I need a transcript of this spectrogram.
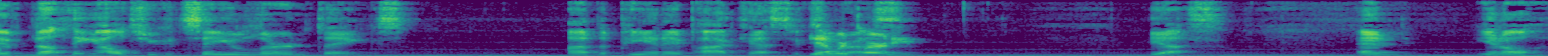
If nothing else, you could say you learned things on the PNA podcast. Express. Yeah, we're learning. Yes, and you know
